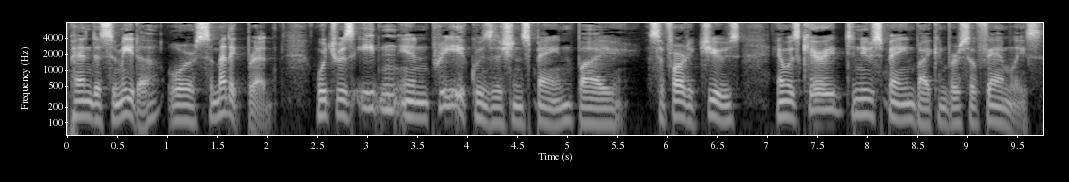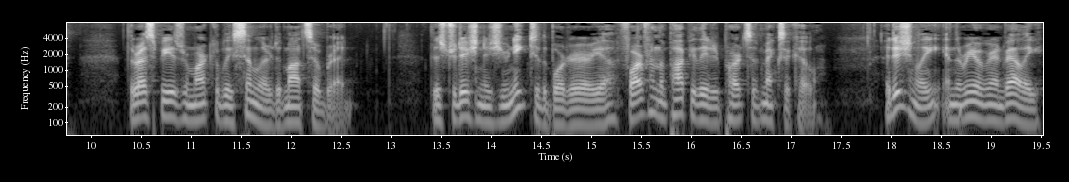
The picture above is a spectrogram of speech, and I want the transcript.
pan de semita, or Semitic bread, which was eaten in pre-Inquisition Spain by Sephardic Jews and was carried to New Spain by converso families. The recipe is remarkably similar to matzo bread. This tradition is unique to the border area, far from the populated parts of Mexico. Additionally, in the Rio Grande Valley,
